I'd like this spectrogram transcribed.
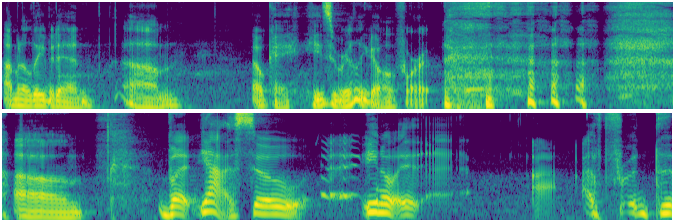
I'm going to leave it in. Um, okay, he's really going for it. um, but yeah, so you know. It, the,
